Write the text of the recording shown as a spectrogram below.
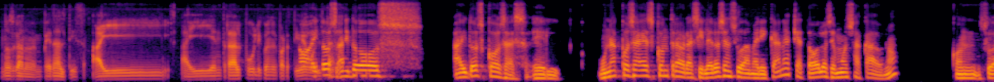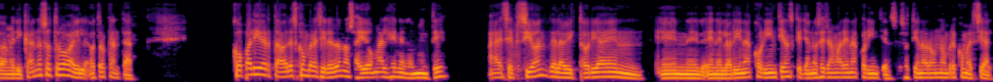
nos ganó en penaltis. Ahí, ahí entra el público en el partido. No, hay dos, hay dos, hay dos cosas. El, una cosa es contra brasileros en Sudamericana, que a todos los hemos sacado, ¿no? Con Sudamericana es otro, otro cantar. Copa Libertadores con brasileros nos ha ido mal generalmente, a excepción de la victoria en, en, el, en el Arena Corinthians, que ya no se llama Arena Corinthians, eso tiene ahora un nombre comercial.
